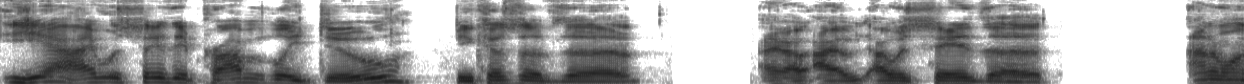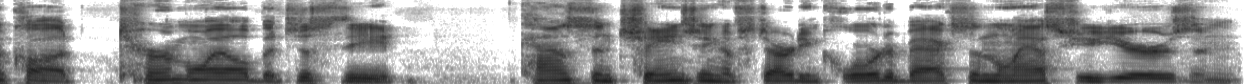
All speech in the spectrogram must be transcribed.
Yeah, I would say they probably do because of the. I, I, I would say the. I don't want to call it turmoil, but just the constant changing of starting quarterbacks in the last few years and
